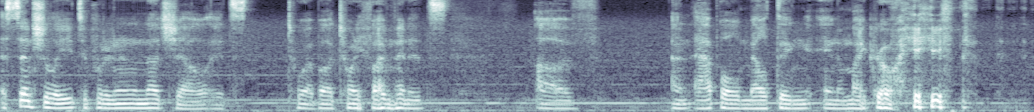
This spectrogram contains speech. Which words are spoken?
essentially to put it in a nutshell it's tw- about 25 minutes of an apple melting in a microwave.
